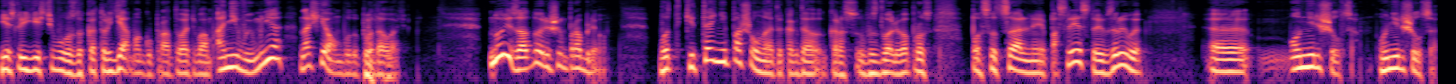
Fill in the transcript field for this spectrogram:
Если есть воздух, который я могу продавать вам, а не вы мне, значит, я вам буду продавать. Ну и заодно решим проблему. Вот Китай не пошел на это, когда как раз вы задавали вопрос по социальные последствия, взрывы. Э, он не решился. Он не решился.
